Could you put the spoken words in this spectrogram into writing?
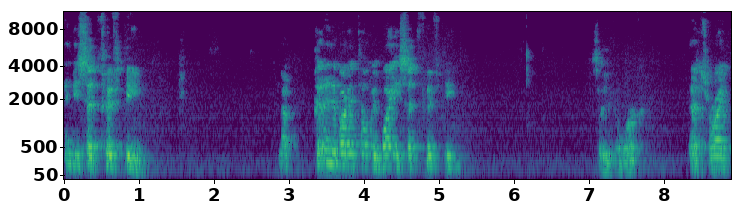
And he said, 15. Now, can anybody tell me why he said 15? So you can work? That's right.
